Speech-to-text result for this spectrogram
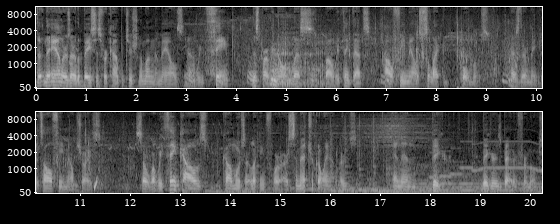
The, the antlers are the basis for competition among the males, and we think, this part we know less about, we think that's how females select bull moose as their mate. It's all female choice. So what we think cows, cow moose are looking for are symmetrical antlers, and then bigger. Bigger is better for most.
